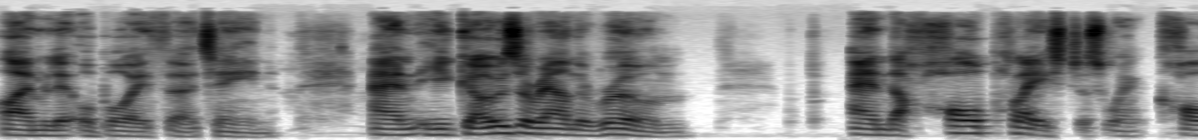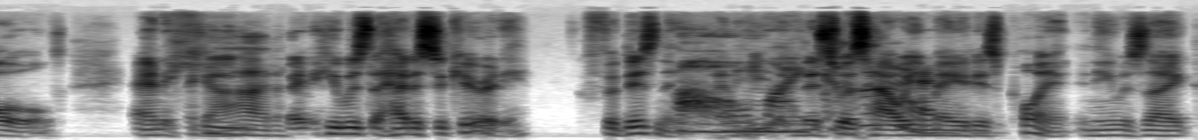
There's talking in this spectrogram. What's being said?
I'm little boy 13 and he goes around the room and the whole place just went cold. And he God. he was the head of security for disney Oh and, he, my and this was how he made his point and he was like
